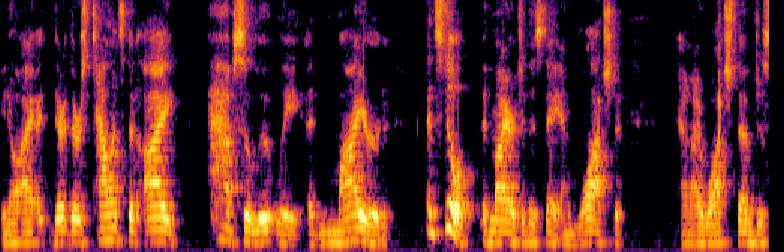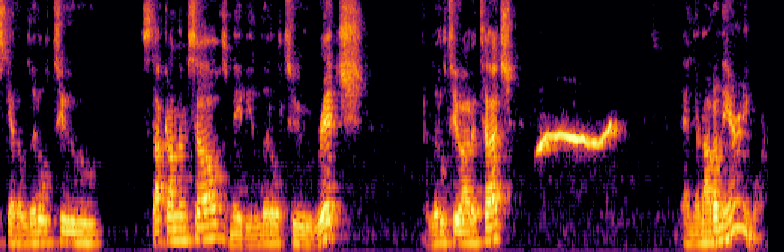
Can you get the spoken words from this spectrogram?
You know, I, there, there's talents that I absolutely admired and still admire to this day and watched it. And I watched them just get a little too stuck on themselves, maybe a little too rich, a little too out of touch. And they're not on the air anymore,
